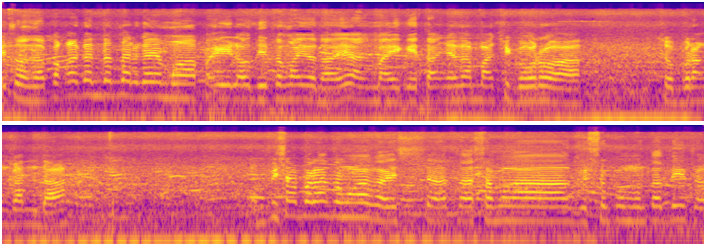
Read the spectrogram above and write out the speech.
Ito, napakaganda talaga yung mga pailaw dito ngayon. Ayan, makikita nyo naman siguro ah, sobrang ganda. Umpisa pa lang ito mga guys. At ah, sa mga gusto pumunta dito,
